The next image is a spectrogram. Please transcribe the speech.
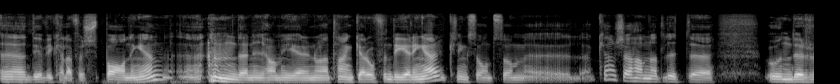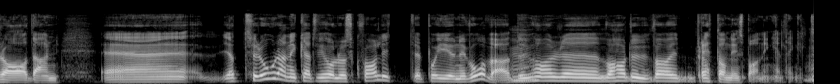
eh, det vi kallar för spaningen. Eh, där ni har med er några tankar och funderingar kring sånt som eh, kanske har hamnat lite under radarn. Eh, Jag tror Annika att vi håller oss kvar lite på EU-nivå va? Du har, eh, vad har du, vad, berätta om din spaning helt enkelt.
